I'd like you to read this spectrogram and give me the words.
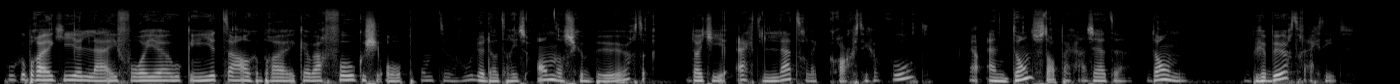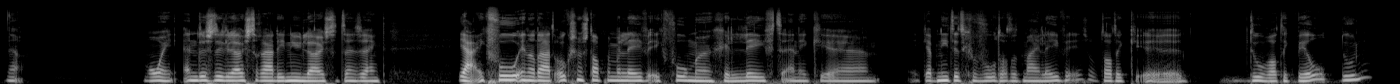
hoe gebruik je je lijf voor je, hoe kun je je taal gebruiken, waar focus je op om te voelen dat er iets anders gebeurt dat je je echt letterlijk krachtiger voelt. Ja. En dan stappen gaan zetten. Dan gebeurt er echt iets. Mooi. En dus de luisteraar die nu luistert en zegt, ja, ik voel inderdaad ook zo'n stap in mijn leven. Ik voel me geleefd en ik, eh, ik heb niet het gevoel dat het mijn leven is of dat ik eh, doe wat ik wil doen.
